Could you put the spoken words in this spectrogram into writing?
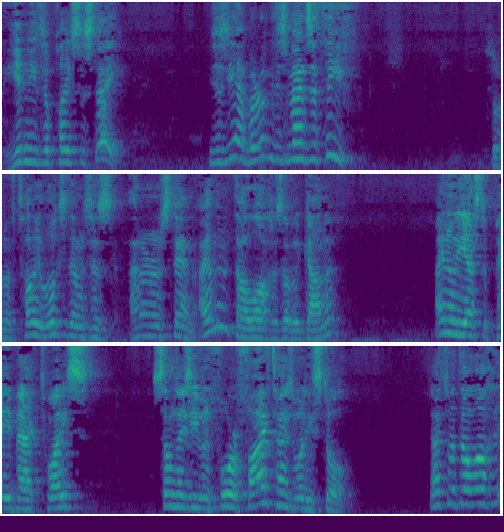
He needs a place to stay. He says, Yeah, but Rabbi, this man's a thief. So Rav Naftali looks at him and says, I don't understand. I learned the halachas of a ganav. I know he has to pay back twice, sometimes even four or five times what he stole. That's what the halacha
